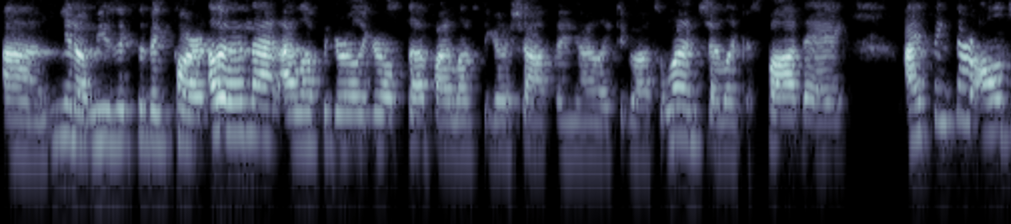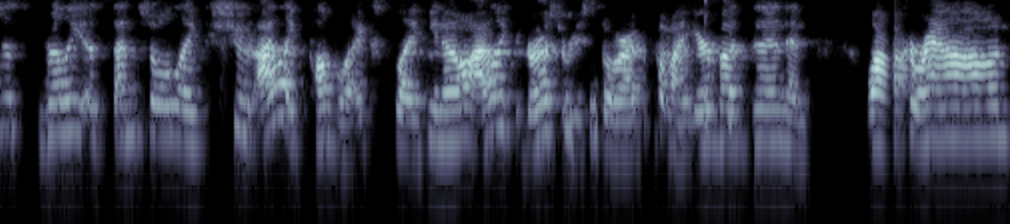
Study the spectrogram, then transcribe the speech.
Um, you know, music's a big part. Other than that, I love the girly girl stuff. I love to go shopping. I like to go out to lunch. I like a spa day. I think they're all just really essential. Like, shoot, I like Publix. Like, you know, I like the grocery store. I put my earbuds in and walk around,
